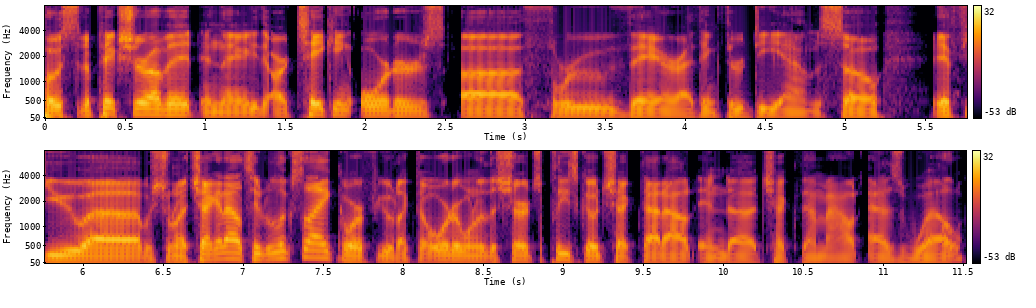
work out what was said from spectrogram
posted a picture of it and they are taking orders uh, through there, I think through DMs. So if you uh, just want to check it out, see what it looks like, or if you would like to order one of the shirts, please go check that out and uh, check them out as well.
